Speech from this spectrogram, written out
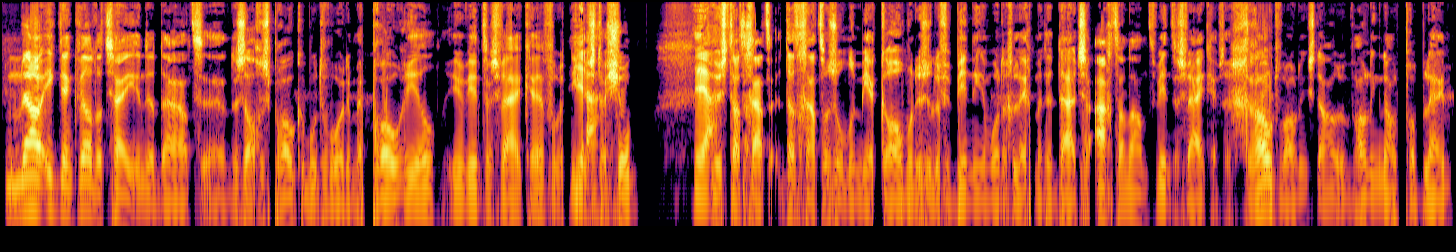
Nou, ik denk wel dat zij inderdaad. eh, er zal gesproken moeten worden met ProRail in Winterswijk. Hè, voor het nieuwe Ja. station. Ja, Dus dat gaat, dat gaat er zonder meer komen. Er zullen verbindingen worden gelegd met het Duitse achterland. Winterswijk heeft een groot woningnoodprobleem.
